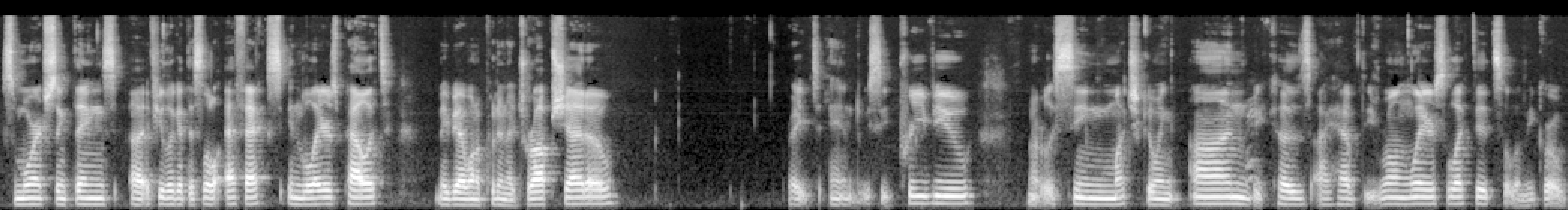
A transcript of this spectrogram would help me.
some more interesting things, uh, if you look at this little FX in the layers palette, maybe I want to put in a drop shadow, right? And we see preview. I'm not really seeing much going on because I have the wrong layer selected. So let me go,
